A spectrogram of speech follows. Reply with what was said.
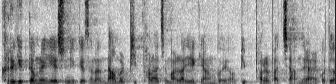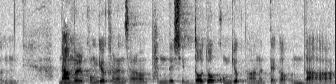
그렇기 때문에 예수님께서는 남을 비판하지 말라 얘기한 거예요. 비판을 받지 않으려 알거든. 남을 공격하는 사람은 반드시 너도 공격당하는 때가 온다.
